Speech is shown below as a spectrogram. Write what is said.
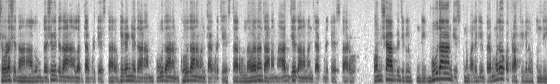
షోడశ దానాలు దశవిధ దానాలు అంతా కూడా చేస్తారు. హిరణ్య దానం భూదానం గోదానం అంతా కూడా చేస్తారు. లవణ దానం ఆద్య దానం అంతా కూడా చేస్తారు. వంశాభివృద్ధి కలుగుతుంది. భూదానం చేసుకున్న వాళ్ళకి బ్రహ్మలోక ప్రాప్తి కలుగుతుంది.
